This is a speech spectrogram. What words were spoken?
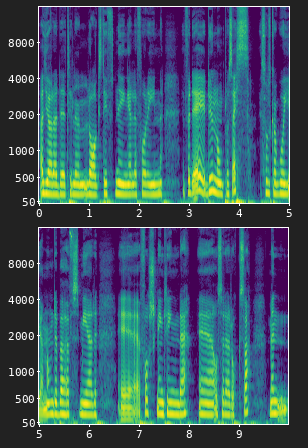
att göra det till en lagstiftning eller få in, för det är, det är en lång process som ska gå igenom. Det behövs mer eh, forskning kring det eh, och sådär också. Men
